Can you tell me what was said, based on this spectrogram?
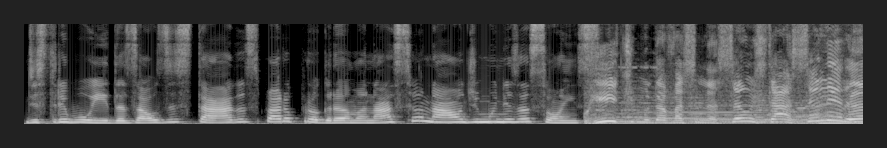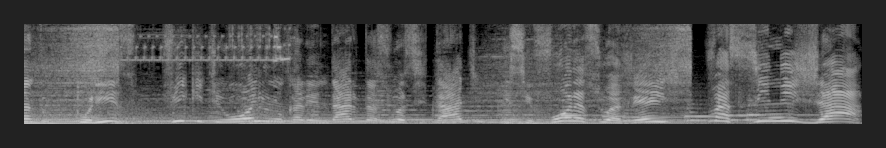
distribuídas aos estados para o Programa Nacional de Imunizações. O ritmo da vacinação está acelerando. Por isso, fique de olho no calendário da sua cidade e, se for a sua vez, vacine já!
